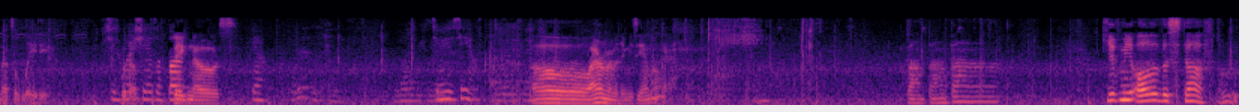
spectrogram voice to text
that's a lady She's with where a she has a bun. big nose. Yeah. What is this place? No It's a museum. Oh, oh I remember the museum. Mm-hmm. Okay. Bum, bum, bum. Give me all of the stuff. Ooh,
